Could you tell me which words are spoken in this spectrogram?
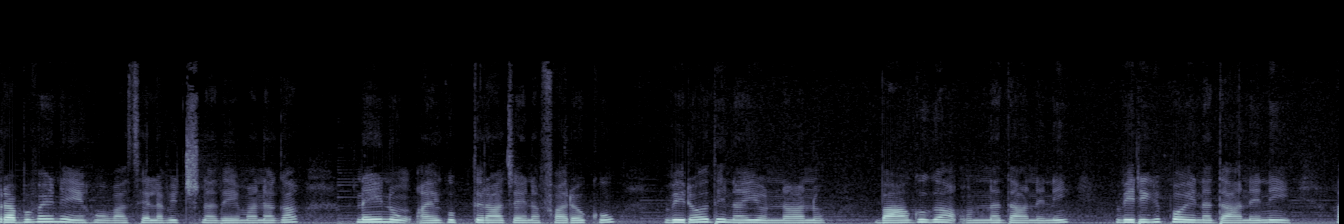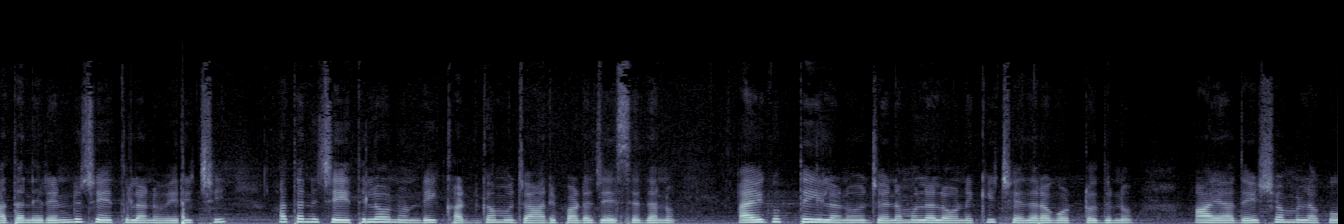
ప్రభువైన ఏహోవా సెలవిచ్చినదేమనగా నేను ఐగుప్తురాజైన ఫరోకు విరోధినై ఉన్నాను. బాగుగా ఉన్న దానిని విరిగిపోయిన దానిని అతని రెండు చేతులను విరిచి అతని చేతిలో నుండి ఖడ్గము జారిపడజేసెదను. ఐగుప్తీయులను జనములలోనికి చెదరగొట్టుదును. ఆయా దేశములకు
